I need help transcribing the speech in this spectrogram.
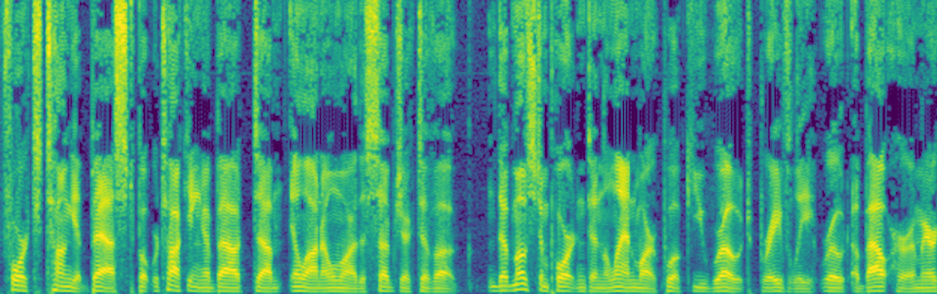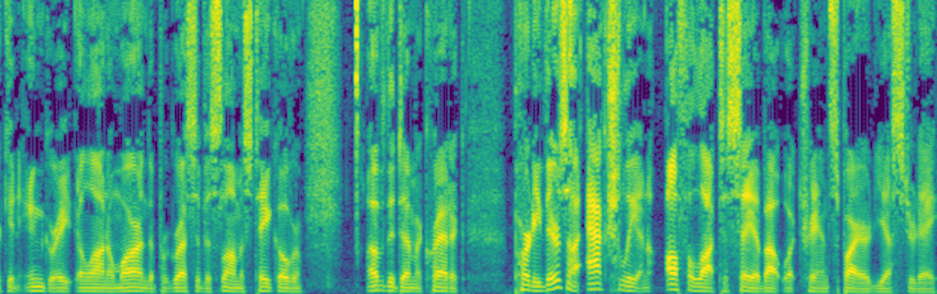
forked tongue at best, but we're talking about um, Ilhan Omar, the subject of a the most important and the landmark book you wrote, bravely wrote about her, American Ingrate Ilhan Omar and the Progressive Islamist Takeover of the Democratic Party. There's a, actually an awful lot to say about what transpired yesterday.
